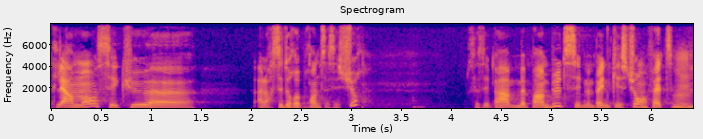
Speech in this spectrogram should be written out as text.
clairement, c'est que, euh, alors, c'est de reprendre, ça c'est sûr. Ça c'est pas même pas un but, c'est même pas une question en fait. Mhm.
